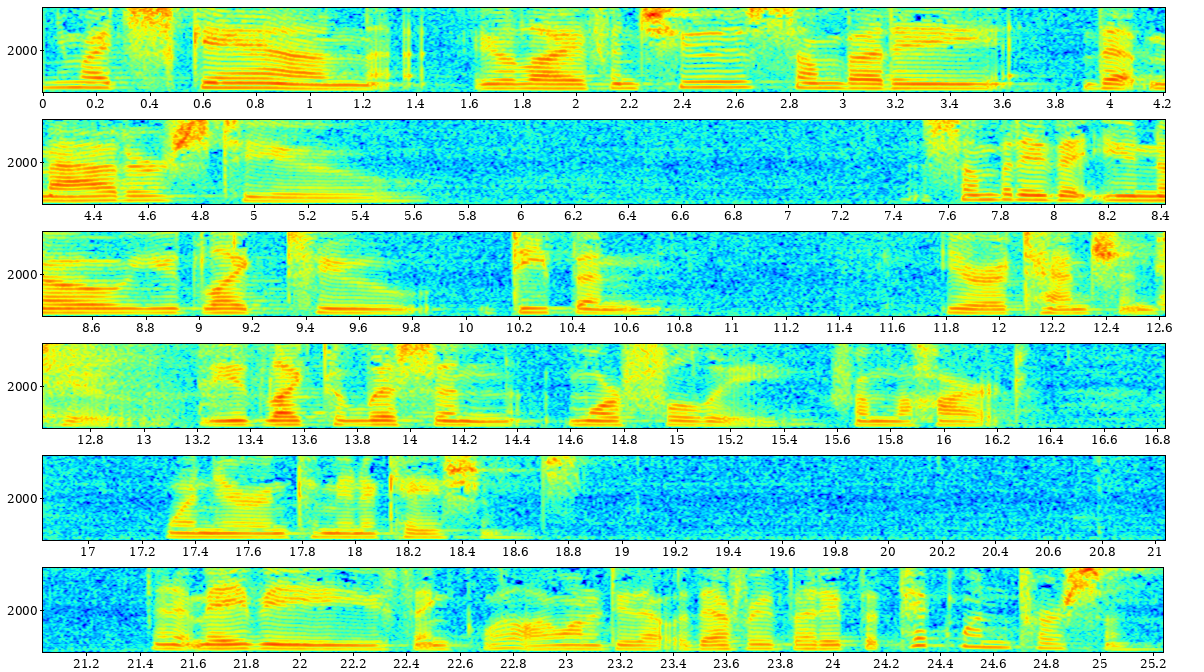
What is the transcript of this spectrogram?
You might scan your life and choose somebody that matters to you, somebody that you know you'd like to deepen your attention to, you'd like to listen more fully from the heart when you're in communications. And it may be you think, well, I want to do that with everybody, but pick one person.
